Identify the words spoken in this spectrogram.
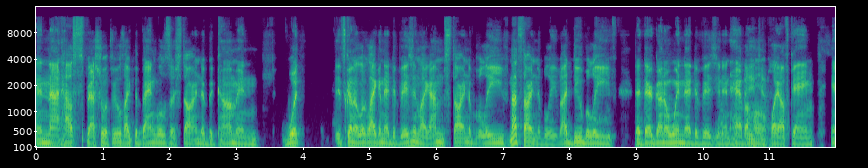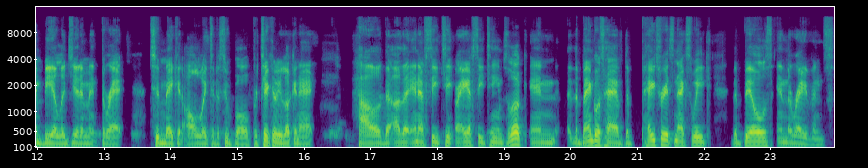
and not how special it feels like the Bengals are starting to become and what it's going to look like in that division. Like I'm starting to believe, not starting to believe, I do believe that they're going to win that division and have a home playoff game and be a legitimate threat to make it all the way to the Super Bowl, particularly looking at how the other NFC team or AFC teams look. And the Bengals have the Patriots next week, the Bills, and the Ravens.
